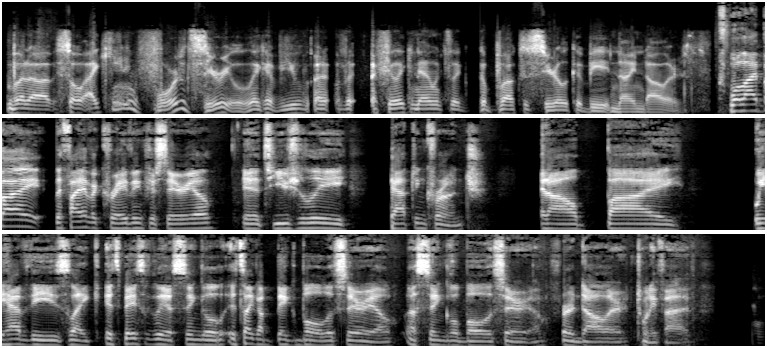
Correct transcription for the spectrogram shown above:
But uh, so I can't even afford cereal. Like, have you? I, I feel like now it's like a box of cereal could be nine dollars. Well, I buy if I have a craving for cereal, it's usually Captain Crunch, and I'll buy. We have these like it's basically a single. It's like a big bowl of cereal, a single bowl of cereal for a dollar twenty five.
